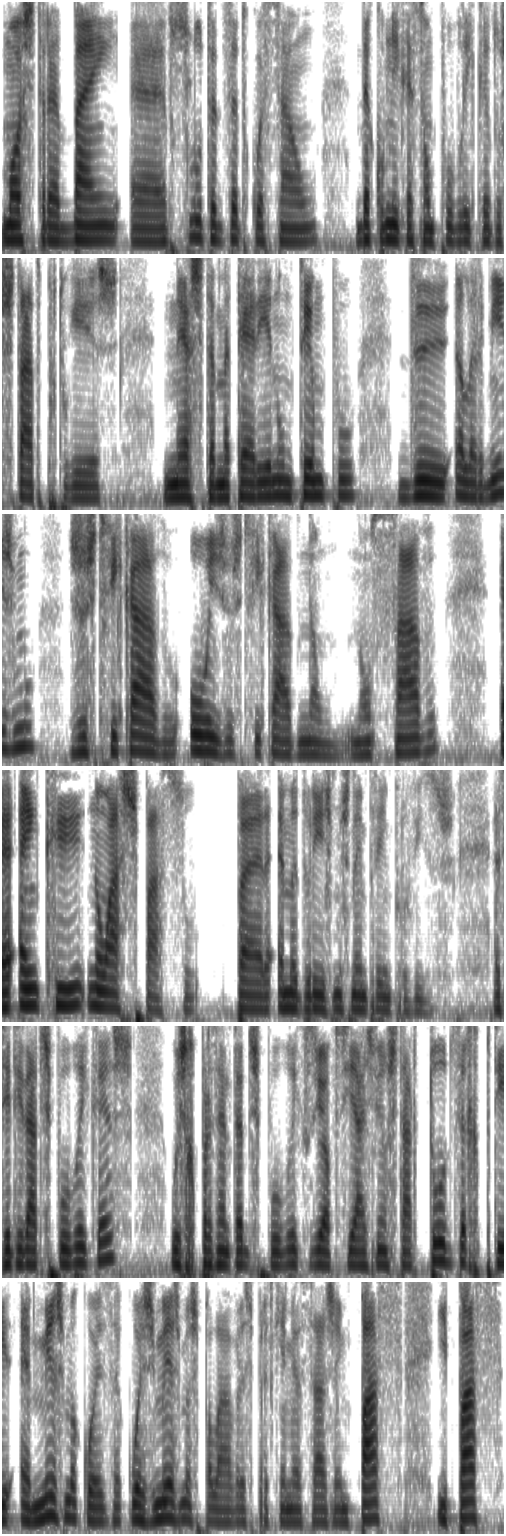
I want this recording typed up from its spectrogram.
mostra bem a absoluta desadequação da comunicação pública do Estado português nesta matéria num tempo de alarmismo, justificado ou injustificado, não, não se sabe, eh, em que não há espaço para amadorismos nem para improvisos. As entidades públicas, os representantes públicos e oficiais deviam estar todos a repetir a mesma coisa, com as mesmas palavras, para que a mensagem passe e passe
